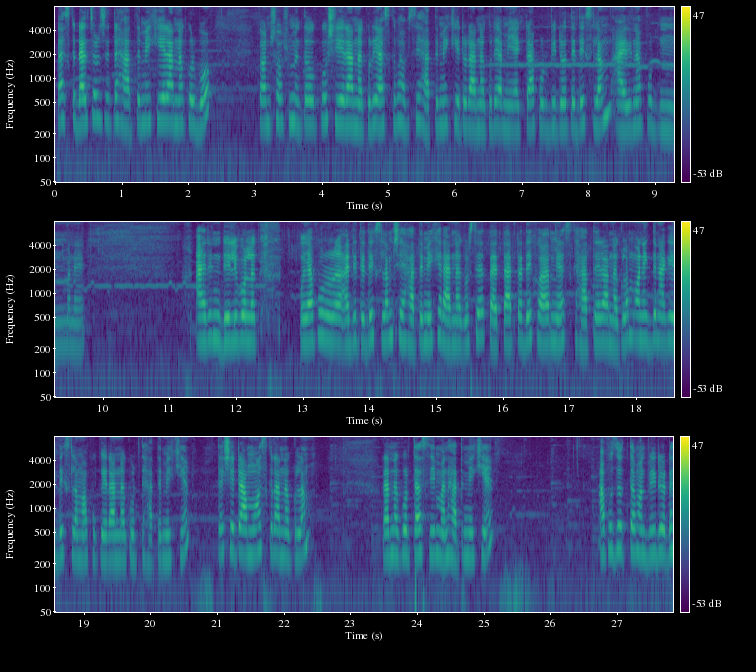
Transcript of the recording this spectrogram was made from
তো আজকে ডাল চচ্চড়িটা হাতে মেখিয়ে রান্না করব। কারণ সবসময় তো কষিয়ে রান্না করি। আজকে ভাবছি হাতে মেখে একটু রান্না করি। আমি একটা আপুর ভিডিওতে দেখছিলাম, আইরিন আপুর মানে আইরিন ডেলি বলে, ওই আপুর আইডিতে দেখছিলাম, সে হাতে মেখে রান্না করছে। তাই তারটা দেখো, আমি আজকে হাতে রান্না করলাম। অনেকদিন আগে দেখছিলাম আপুকে রান্না করতে হাতে মেখে। তাই সেটা আমি আজকে রান্না করলাম। রান্না করতে আসি মানে হাতে মেখে। আপু যদি আমার ভিডিওটা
